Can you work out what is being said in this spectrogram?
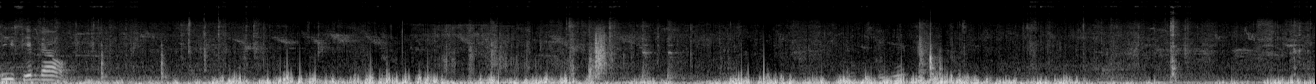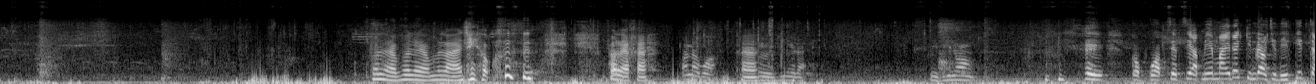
สี่สิบแล้ว พอแล้วพอแล้วไม่ร้ายแล้วพอแล้วค่ะว่าเราบอกค่ะเออนี่แหละนี่พี่น้องเฮ้ยกรอบกรอบๆเสียบๆมีไหมได้กินเราจะติดติดใจ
